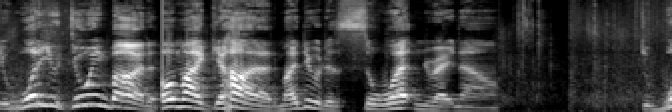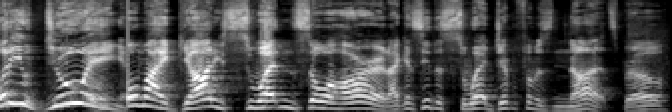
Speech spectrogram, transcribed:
Dude, what are you doing, bud? Oh my god, my dude is sweating right now. Dude, what are you doing? Oh my god, he's sweating so hard. I can see the sweat dripping from his nuts, bro.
